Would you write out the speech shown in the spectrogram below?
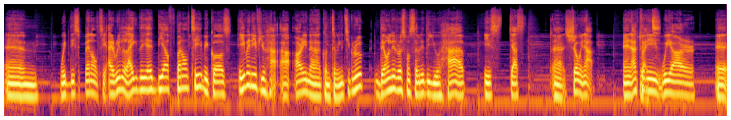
and with this penalty. I really like the idea of penalty because even if you ha- uh, are in a accountability group, the only responsibility you have is just uh, showing up. And actually, right. we are uh,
